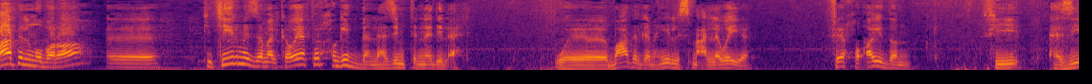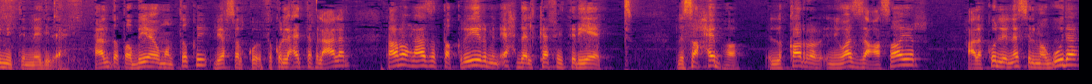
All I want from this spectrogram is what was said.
بعد المباراة آه، كتير من الزملكاوية فرحوا جدا لهزيمة النادي الأهلي. وبعض الجماهير الإسماعيلاوية فرحوا أيضا في هزيمة النادي الأهلي. هل ده طبيعي ومنطقي؟ بيحصل في كل حتة في العالم. تعالوا نروح لهذا التقرير من إحدى الكافيتريات لصاحبها اللي قرر أن يوزع عصاير على كل الناس الموجودة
